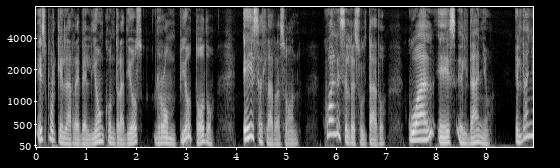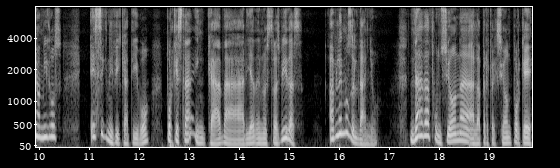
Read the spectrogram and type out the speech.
es porque la rebelión contra Dios rompió todo. Esa es la razón. ¿Cuál es el resultado? ¿Cuál es el daño? El daño, amigos, es significativo porque está en cada área de nuestras vidas. Hablemos del daño. Nada funciona a la perfección porque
